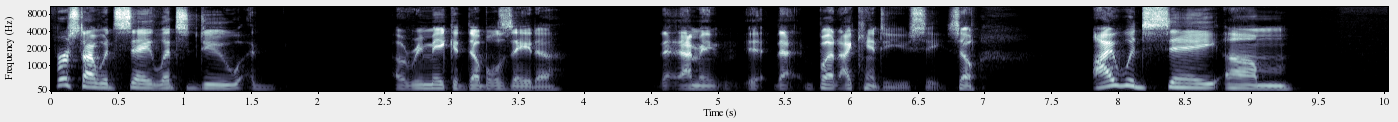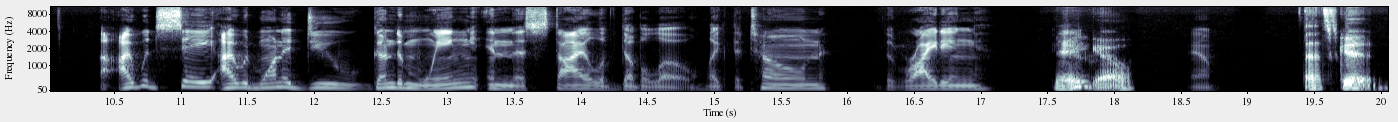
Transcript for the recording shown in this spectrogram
first I would say let's do a, a remake of Double Zeta. I mean, that, but I can't do UC. So I would say um I would say I would want to do Gundam Wing in the style of Double O, like the tone, the writing. There you go. Yeah. That's good.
